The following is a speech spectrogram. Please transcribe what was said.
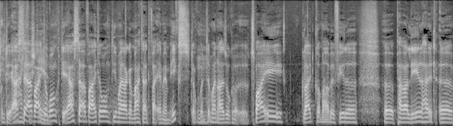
und die erste Mhm. Ah, ich verstehe. Erweiterung, die erste Erweiterung, die man ja gemacht hat, war MMX. Da konnte man also äh, zwei Gleitkomma-Befehle äh, parallel halt äh,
